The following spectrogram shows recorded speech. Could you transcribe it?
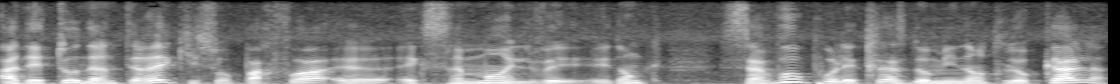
à des taux d'intérêt qui sont parfois extrêmement élevés. Et donc, ça vaut pour les classes dominantes locales,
